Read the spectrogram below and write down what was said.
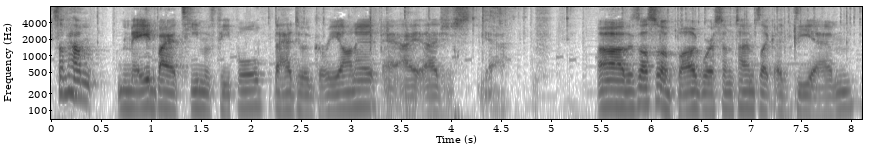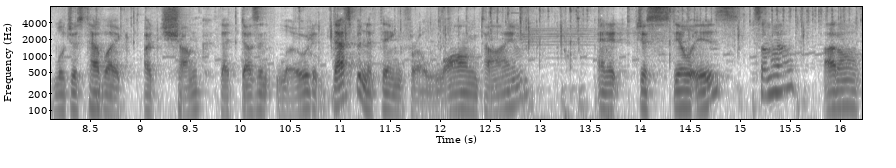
somehow made by a team of people that had to agree on it. I, I just yeah. Uh, there's also a bug where sometimes like a DM will just have like a chunk that doesn't load. That's been a thing for a long time and it just still is somehow. I don't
